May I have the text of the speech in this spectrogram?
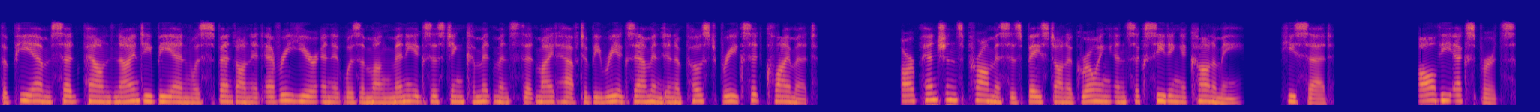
the PM said £90 bn was spent on it every year and it was among many existing commitments that might have to be re-examined in a post-Brexit climate. Our pensions promise is based on a growing and succeeding economy, he said. All the experts,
